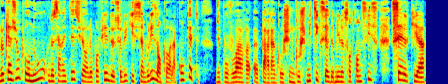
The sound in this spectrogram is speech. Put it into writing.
L'occasion pour nous de s'arrêter sur le profil de celui qui symbolise encore la conquête du pouvoir euh, par la gauche, une gauche mythique, celle de 1936, celle qui a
